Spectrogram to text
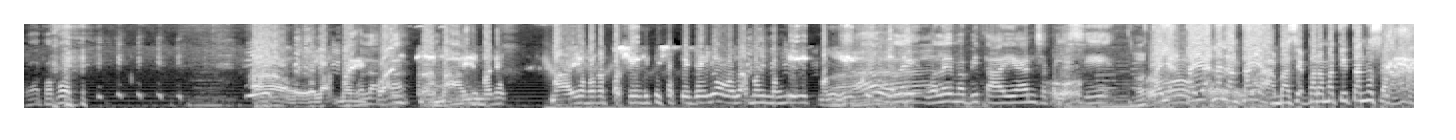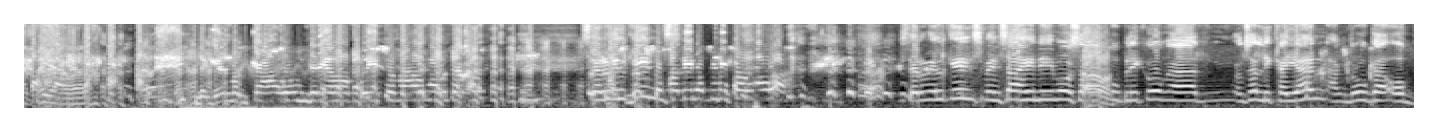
Wala pa po. Ah, wala may Wala kuan. pa. Maayo man ang maayo man ang facility sa PDEA, wala may mangiik, mangiik. Ah, walay, walay mabitayan sa PC. O, taya, taya na lang, taya. Base, para matitanos ah, Taya. Dagan magkaon dire ako preso na ako. Sir Wilkins. Sir Wilkins, mensahe nimo sa publiko nga unsa likayan ang droga og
